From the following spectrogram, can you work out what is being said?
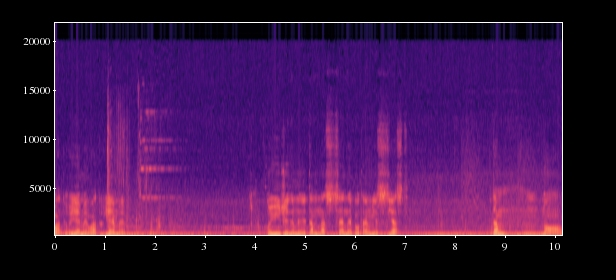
Ładujemy, ładujemy. No i idziemy tam na scenę, bo tam jest zjazd. Tam, no...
